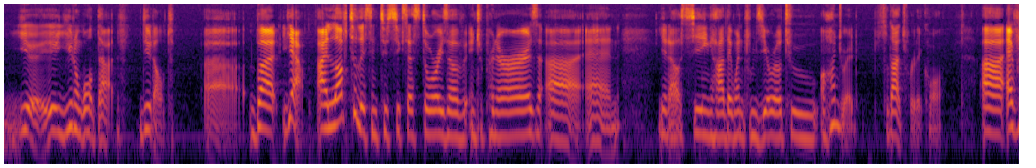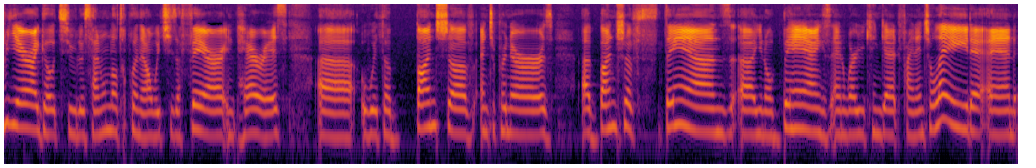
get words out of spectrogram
you, you don't want that. You don't. Uh, but yeah, I love to listen to success stories of entrepreneurs uh, and you know seeing how they went from zero to hundred. So that's really cool. Uh, every year I go to Le Salon de l'Entrepreneur, which is a fair in Paris uh, with a bunch of entrepreneurs, a bunch of stands, uh, you know, banks, and where you can get financial aid and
